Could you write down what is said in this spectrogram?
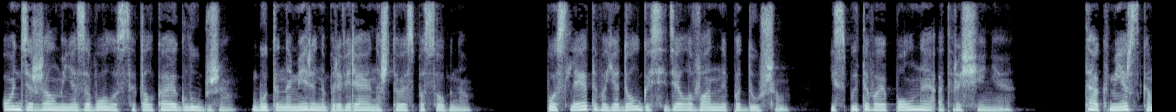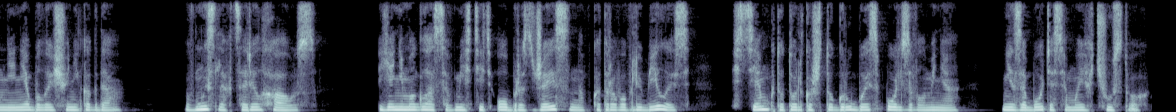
Он держал меня за волосы, толкая глубже, будто намеренно проверяя, на что я способна. После этого я долго сидела в ванной под душем — испытывая полное отвращение. Так мерзко мне не было еще никогда. В мыслях царил хаос. Я не могла совместить образ Джейсона, в которого влюбилась, с тем, кто только что грубо использовал меня, не заботясь о моих чувствах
